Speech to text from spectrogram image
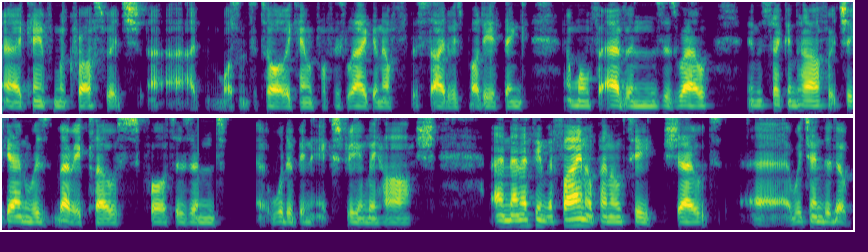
uh, came from a cross, which uh, wasn't at all. He came up off his leg and off the side of his body, I think, and one for Evans as well in the second half, which again was very close quarters and uh, would have been extremely harsh. And then I think the final penalty shout, uh, which ended up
